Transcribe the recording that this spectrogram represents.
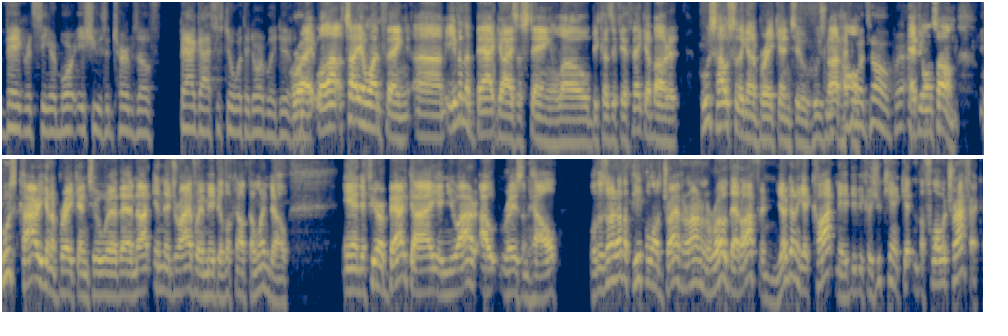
vagrancy or more issues in terms of bad guys just doing what they normally do. Right. Well, I'll tell you one thing. Um, even the bad guys are staying low because if you think about it, whose house are they going to break into? Who's not Everyone's home? home. Everyone's home. Whose car are you going to break into where they're not in the driveway, maybe looking out the window? And if you're a bad guy and you are out raising hell, well, there's not other people driving around on the road that often. You're going to get caught maybe because you can't get in the flow of traffic.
